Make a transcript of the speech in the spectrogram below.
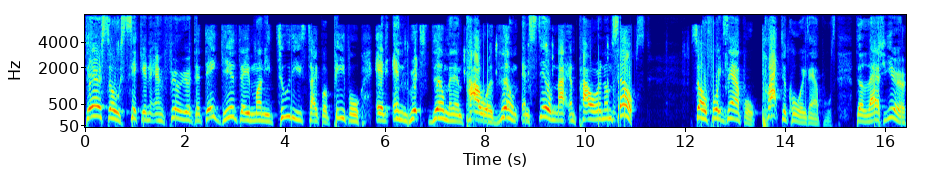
they're so sick and inferior that they give their money to these type of people and enrich them and empower them and still not empowering themselves. So, for example, practical examples. The last year,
